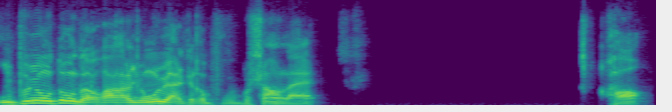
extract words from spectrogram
你不运动的话，他永远这个补不上来。好。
